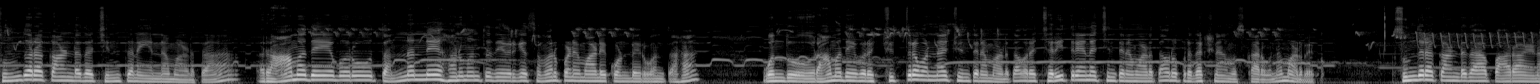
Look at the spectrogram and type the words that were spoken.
ಸುಂದರಕಾಂಡದ ಚಿಂತನೆಯನ್ನು ಮಾಡ್ತಾ, ರಾಮದೇವರು ತನ್ನನ್ನೇ ಹನುಮಂತ ದೇವರಿಗೆ ಸಮರ್ಪಣೆ ಮಾಡಿಕೊಂಡಿರುವಂತಹ ಒಂದು ರಾಮದೇವರ ಚಿತ್ರವನ್ನು ಚಿಂತನೆ ಮಾಡ್ತಾ, ಅವರ ಚರಿತ್ರೆಯನ್ನು ಚಿಂತನೆ ಮಾಡ್ತಾ, ಅವರು ಪ್ರದಕ್ಷಿಣೆ ನಮಸ್ಕಾರವನ್ನು ಮಾಡಬೇಕು. ಸುಂದರಕಾಂಡದ ಪಾರಾಯಣ,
